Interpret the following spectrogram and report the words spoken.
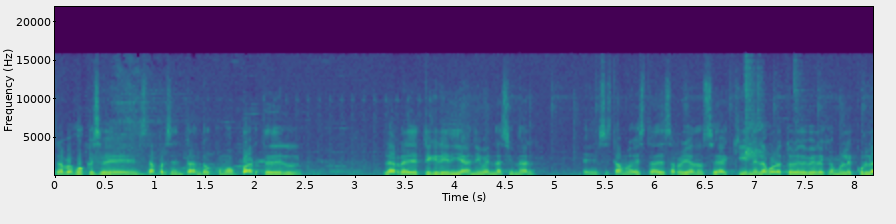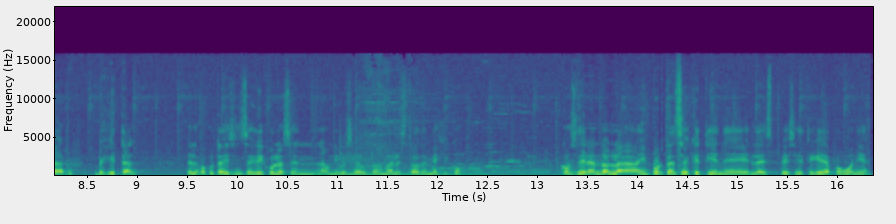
Trabajo que se está presentando como parte de la red de Tigridia a nivel nacional eh, está desarrollándose aquí en el Laboratorio de Biología Molecular Vegetal de la Facultad de Ciencias Agrícolas en la Universidad Autónoma del Estado de México. Considerando la importancia que tiene la especie de Tigridia pavonia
